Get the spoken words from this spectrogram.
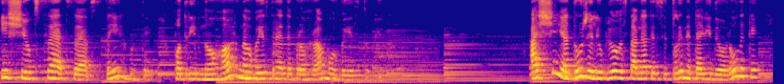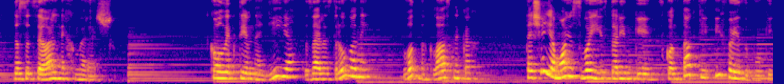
І щоб все це встигнути, потрібно гарно вистроїти програму виступів. А ще я дуже люблю виставляти світлини та відеоролики до соціальних мереж. Колектив Надія зареєстрований в однокласниках. Та ще я маю свої сторінки ВКонтакті і Фейсбуці.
